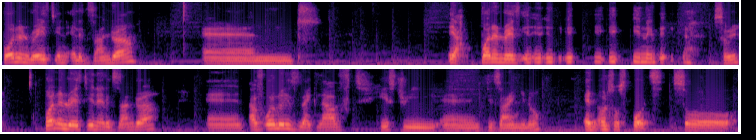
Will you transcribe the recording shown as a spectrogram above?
born and raised in Alexandra, and yeah, born and raised in in, in, in, in sorry, born and raised in Alexandra, and I've always like loved history and design, you know, and also sports. So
